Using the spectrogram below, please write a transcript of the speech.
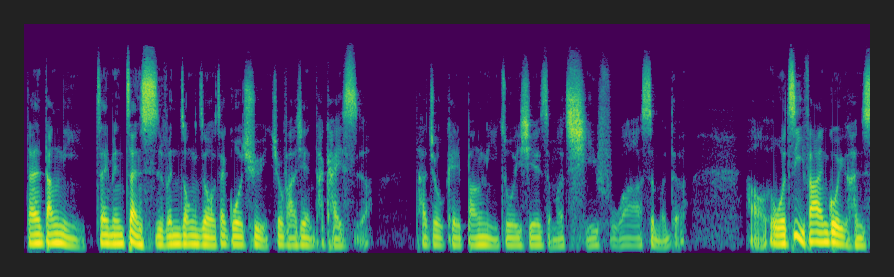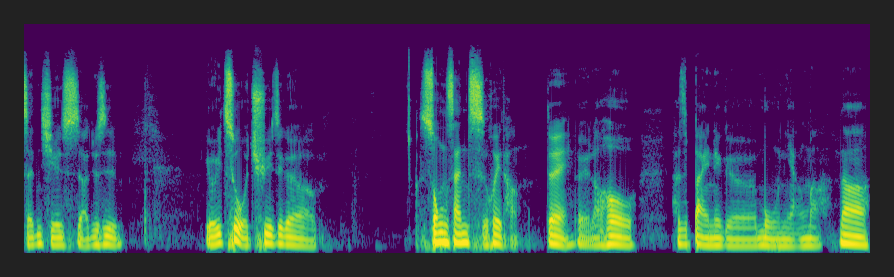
但是当你在那边站十分钟之后再过去，就发现他开始了，他就可以帮你做一些什么祈福啊什么的。好，我自己发生过一个很神奇的事啊，就是有一次我去这个。松山慈惠堂，对对，然后他是拜那个母娘嘛。那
